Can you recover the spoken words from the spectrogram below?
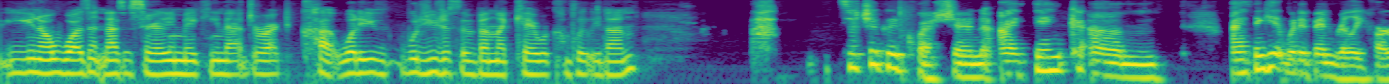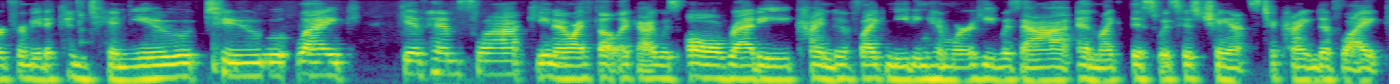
you know wasn't necessarily making that direct cut what do you would you just have been like okay we're completely done such a good question. I think um i think it would have been really hard for me to continue to like give him slack. You know i felt like i was already kind of like meeting him where he was at and like this was his chance to kind of like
